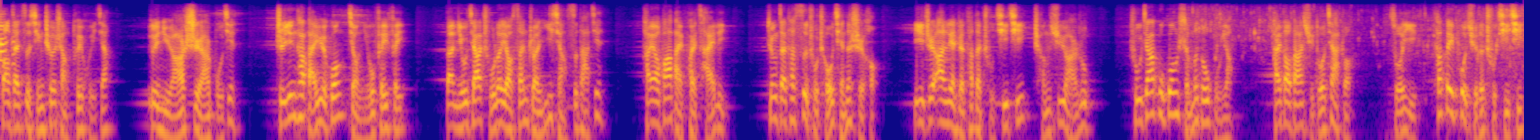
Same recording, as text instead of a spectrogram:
放在自行车上推回家，对女儿视而不见。只因他白月光叫牛飞飞，但牛家除了要三转一响四大件，还要八百块彩礼。正在他四处筹钱的时候，一直暗恋着他的楚七七乘虚而入。楚家不光什么都不要，还倒打许多嫁妆，所以他被迫娶了楚七七。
